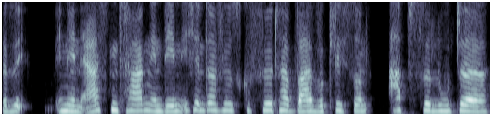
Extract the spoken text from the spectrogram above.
Also in den ersten Tagen, in denen ich Interviews geführt habe, war wirklich so ein absoluter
